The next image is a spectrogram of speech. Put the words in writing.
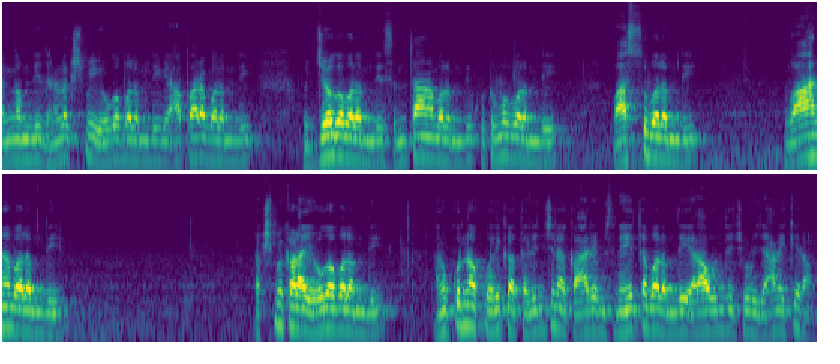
రంగంది ధనలక్ష్మి యోగ బలంది వ్యాపార బలంది ఉద్యోగ బలంది సంతాన బలంది కుటుంబ బలంది వాస్తు బలంది వాహన బలంది లక్ష్మీకళ యోగ బలంది అనుకున్న కోరిక తలించిన కార్యం స్నేహిత బలంది ఎలా ఉంది చూడు జానకిరామ్.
